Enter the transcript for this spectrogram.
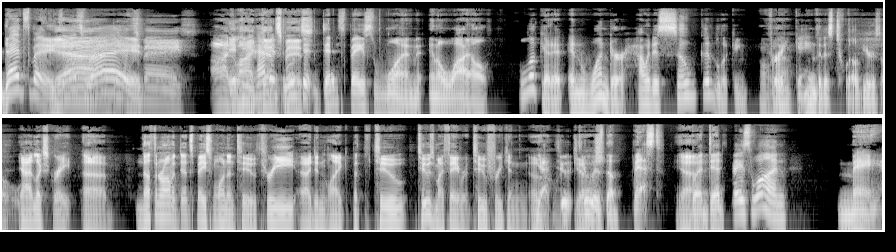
Dead Space. That's right. Dead Space. I if like you haven't Dead Space. looked at Dead Space 1 in a while, look at it and wonder how it is so good looking Oh, for yeah. a game that is 12 years old. Yeah, it looks great. Uh, nothing wrong with Dead Space one and two. Three I didn't like, but two two is my favorite. Two freaking oh yeah, two, two is the best. yeah. But Dead Space 1, man.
